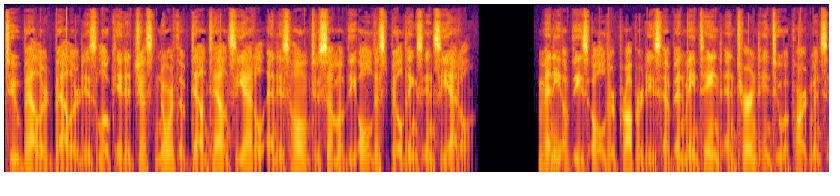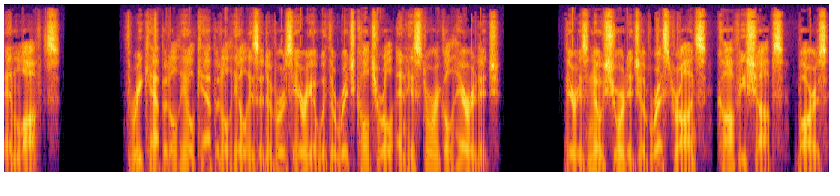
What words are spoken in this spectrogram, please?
2 Ballard Ballard is located just north of downtown Seattle and is home to some of the oldest buildings in Seattle. Many of these older properties have been maintained and turned into apartments and lofts. 3 Capitol Hill Capitol Hill is a diverse area with a rich cultural and historical heritage. There is no shortage of restaurants, coffee shops, bars,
